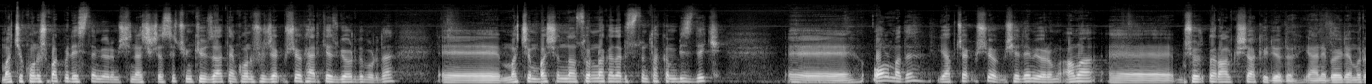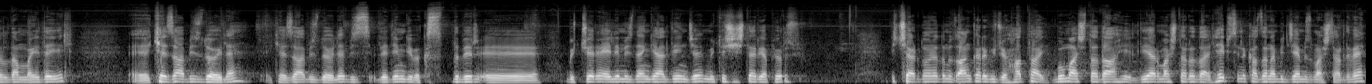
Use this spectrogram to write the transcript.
maçı konuşmak bile istemiyorum işin açıkçası. Çünkü zaten konuşulacak bir şey yok. Herkes gördü burada. E, maçın başından sonuna kadar üstün takım bizdik. E, olmadı. Yapacak bir şey yok. Bir şey demiyorum ama e, bu çocuklar alkış hak ediyordu. Yani böyle mırıldanmayı değil. E, keza biz de öyle. Keza biz de öyle. Biz dediğim gibi kısıtlı bir e, bütçeyle elimizden geldiğince müthiş işler yapıyoruz. İçeride oynadığımız Ankara gücü, Hatay, bu maçta dahil, diğer maçlara dahil hepsini kazanabileceğimiz maçlardı ve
